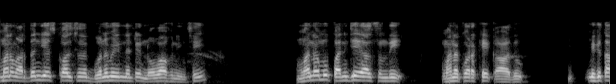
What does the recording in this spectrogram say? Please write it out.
మనం అర్థం చేసుకోవాల్సిన గుణం ఏంటంటే నోవాహు నుంచి మనము పని చేయాల్సింది మన కొరకే కాదు. మిగతా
